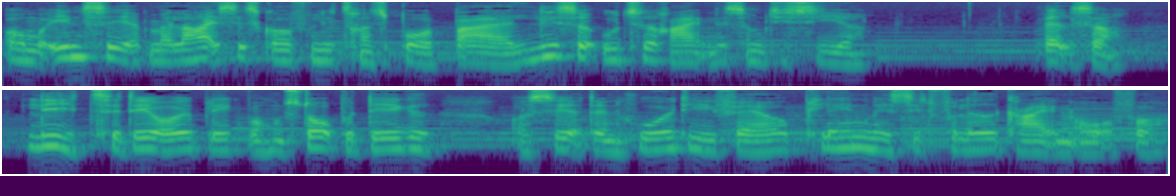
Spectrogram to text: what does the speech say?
og må indse, at malaysisk offentlig transport bare er lige så utilregnelig, som de siger. Altså, lige til det øjeblik, hvor hun står på dækket og ser den hurtige færge planmæssigt forlade kajen overfor.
